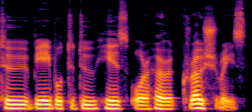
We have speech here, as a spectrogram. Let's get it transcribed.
to be able to do his or her groceries.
